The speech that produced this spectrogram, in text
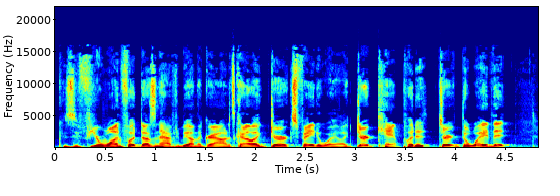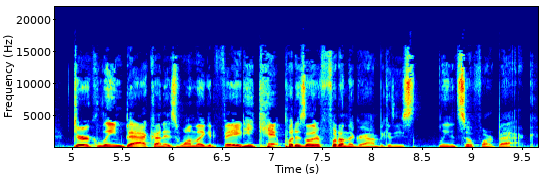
Because if your one foot doesn't have to be on the ground, it's kind of like Dirk's fadeaway. Like Dirk can't put his Dirk the way that Dirk leaned back on his one-legged fade, he can't put his other foot on the ground because he's leaning so far back.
